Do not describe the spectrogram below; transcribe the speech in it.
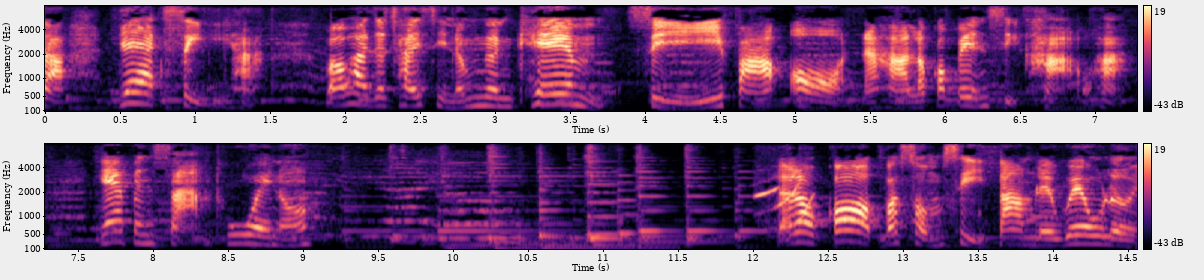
จะแยกสีค่ะว่าพาจะใช้สีน้ำเงินเข้ม สีฟ้าอ่อนนะคะ แล้วก็เป็นสีขาวค่ะ แยกเป็น 3 ถ้วยเนาะ แล้วเราก็ผสมสีตามเลเวลเลย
